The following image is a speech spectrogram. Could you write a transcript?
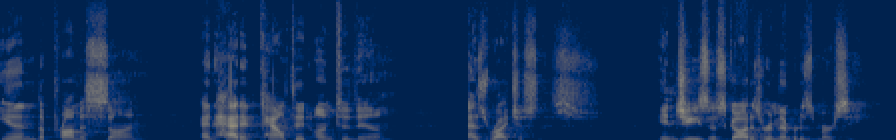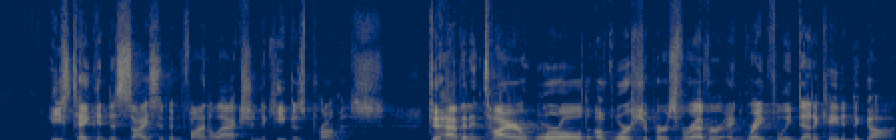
in the promised Son and had it counted unto them as righteousness. In Jesus, God has remembered his mercy. He's taken decisive and final action to keep his promise to have an entire world of worshipers forever and gratefully dedicated to God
